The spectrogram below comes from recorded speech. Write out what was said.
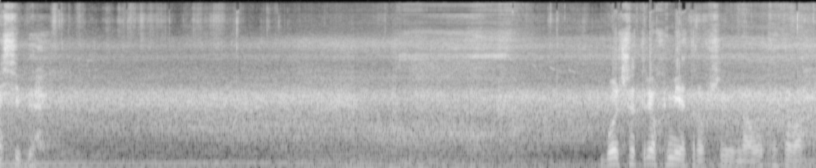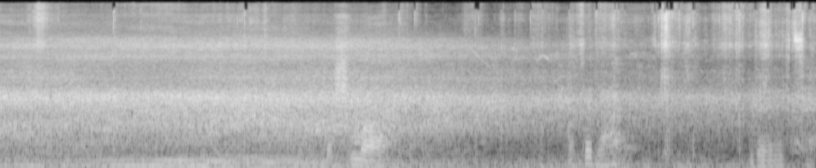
Нихера себе. Больше трех метров ширина вот этого. Кошмар. Оце да. Деревце.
